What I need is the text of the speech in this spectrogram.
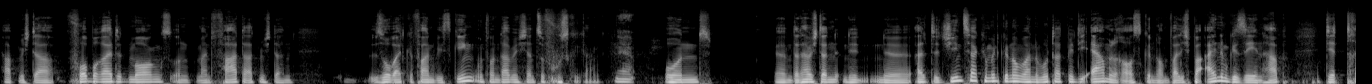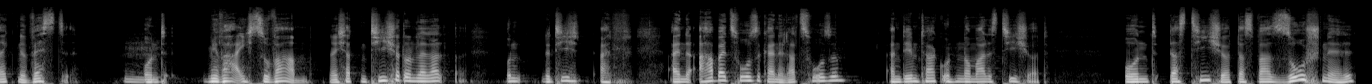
habe mich da vorbereitet morgens und mein Vater hat mich dann so weit gefahren, wie es ging und von da bin ich dann zu Fuß gegangen. Ja. Und ähm, dann habe ich dann eine, eine alte Jeansjacke mitgenommen. Meine Mutter hat mir die Ärmel rausgenommen, weil ich bei einem gesehen habe, der trägt eine Weste. Und mir war eigentlich zu warm. Ne, Ich hatte ein T-Shirt und, eine und eine, T ein- eine Arbeitshose, keine Latzhose an dem Tag und ein normales T-Shirt. Und das T-Shirt, das war so schnell,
